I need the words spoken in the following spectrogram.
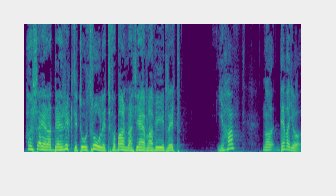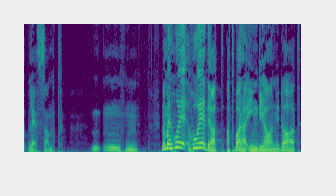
Han säger att det är riktigt otroligt förbannat jävla vidrigt. Jaha, nå det var ju ledsamt. Mm, mm, mm. Nå men hur är, hur är det att, att vara indian idag? Att,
